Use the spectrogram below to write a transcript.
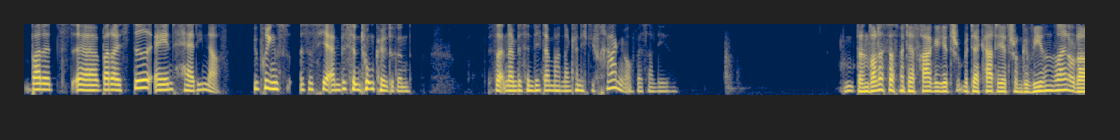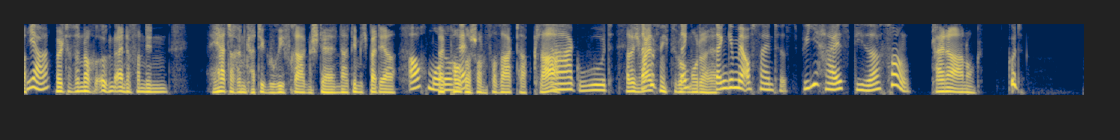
but it's uh, but I still ain't had enough. Übrigens ist es hier ein bisschen dunkel drin. Wir sollten ein bisschen Licht anmachen, dann kann ich die Fragen auch besser lesen. Dann soll es das mit der Frage jetzt schon, mit der Karte jetzt schon gewesen sein oder Ja. möchtest du noch irgendeine von den härteren Kategoriefragen stellen, nachdem ich bei der Auch bei Poser schon versagt habe? Klar. Ah, gut. Also ich Na weiß gut, nichts über dann, Motorhead. Dann gehen wir auf Scientist. Wie heißt dieser Song? Keine Ahnung. Gut.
